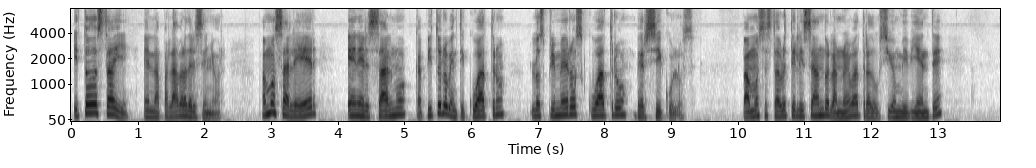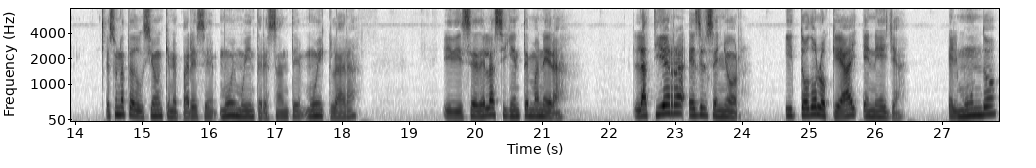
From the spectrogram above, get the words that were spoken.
Y todo está ahí, en la palabra del Señor. Vamos a leer en el Salmo capítulo 24 los primeros cuatro versículos. Vamos a estar utilizando la nueva traducción viviente. Es una traducción que me parece muy muy interesante, muy clara. Y dice de la siguiente manera, La tierra es del Señor, y todo lo que hay en ella, el mundo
